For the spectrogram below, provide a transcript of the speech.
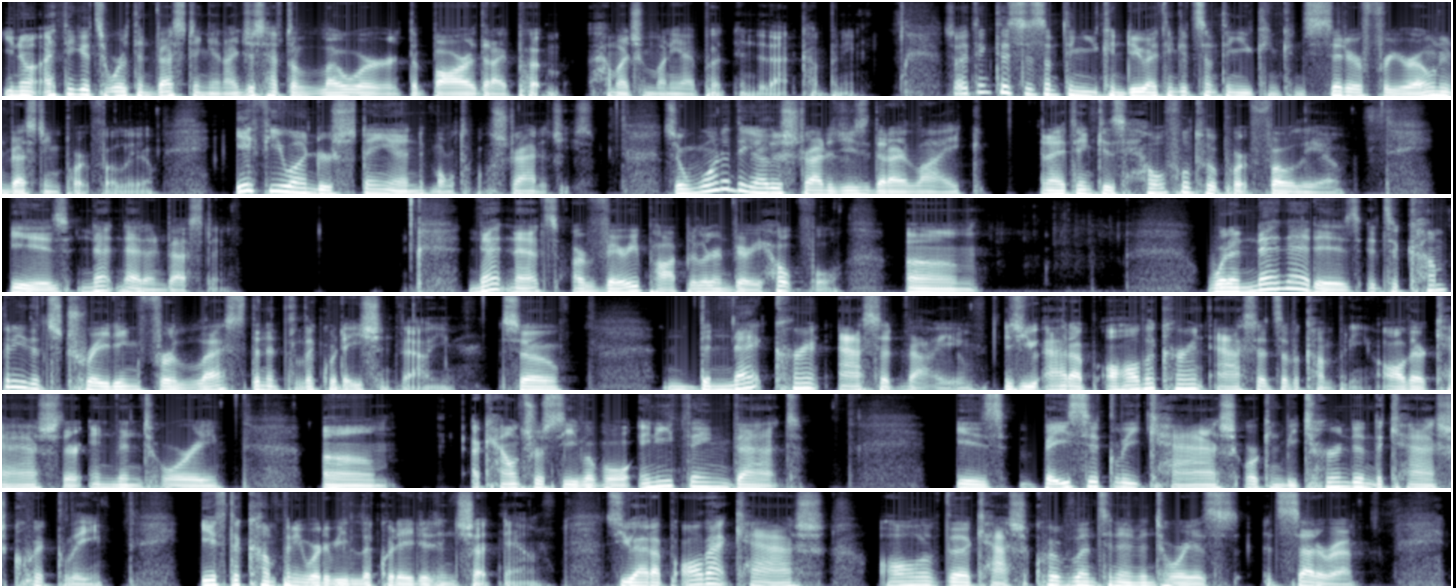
you know, I think it's worth investing in. I just have to lower the bar that I put how much money I put into that company. So I think this is something you can do. I think it's something you can consider for your own investing portfolio if you understand multiple strategies. So one of the other strategies that I like and I think is helpful to a portfolio is net net investing. Net nets are very popular and very helpful. Um, what a net net is, it's a company that's trading for less than its liquidation value. So the net current asset value is you add up all the current assets of a company, all their cash, their inventory, um, accounts receivable, anything that is basically cash or can be turned into cash quickly if the company were to be liquidated and shut down. So you add up all that cash, all of the cash equivalents and inventories, etc.,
